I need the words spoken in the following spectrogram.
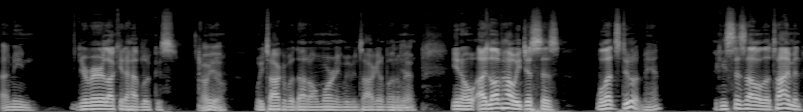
I mean, you're very lucky to have Lucas. Oh yeah. know, we talk about that all morning. We've been talking about him. Yeah. And, you know, I love how he just says, "Well, let's do it, man." Like he says that all the time, and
